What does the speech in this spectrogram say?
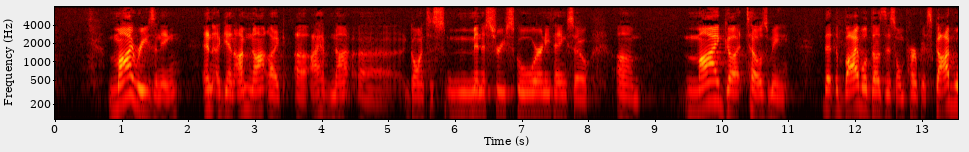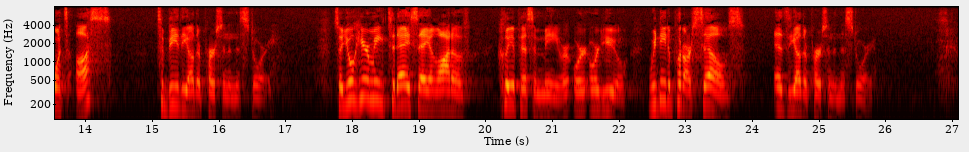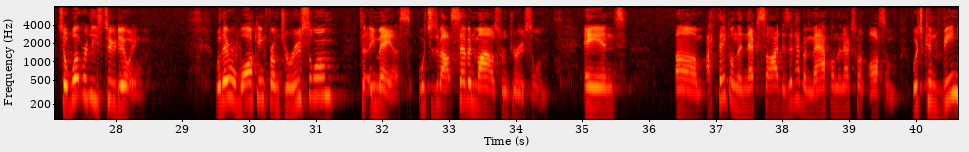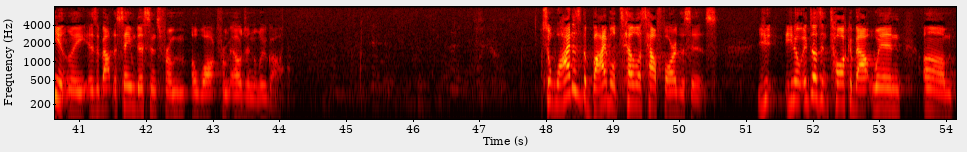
My reasoning, and again, I'm not like, uh, I have not uh, gone to ministry school or anything, so um, my gut tells me that the Bible does this on purpose. God wants us to be the other person in this story. So you'll hear me today say a lot of Cleopas and me, or, or, or you we need to put ourselves as the other person in this story. So, what were these two doing? Well, they were walking from Jerusalem to Emmaus, which is about seven miles from Jerusalem. And um, I think on the next slide, does it have a map on the next one? Awesome. Which conveniently is about the same distance from a walk from Elgin to Lugoff. So, why does the Bible tell us how far this is? You, you know, it doesn't talk about when um,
